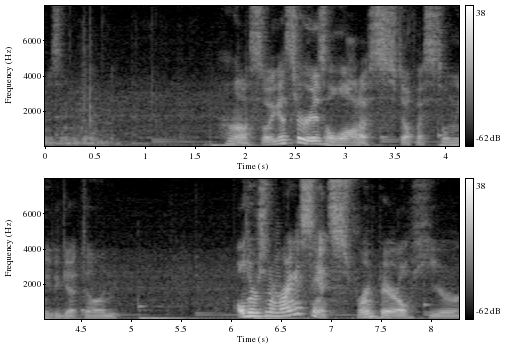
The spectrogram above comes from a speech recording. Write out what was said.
missing a gold banana. Huh, so I guess there is a lot of stuff I still need to get done. Oh, there's an orangutan sprint barrel here.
